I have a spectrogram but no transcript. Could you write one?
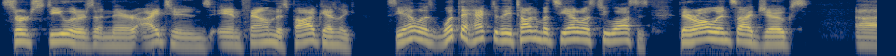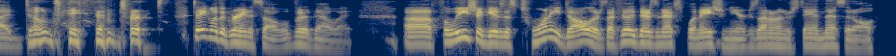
searched Steelers on their iTunes and found this podcast. Like Seattle is what the heck do they talking about? Seattle has two losses. They're all inside jokes. Uh, don't take them dirt. take them with a grain of salt. We'll put it that way. Uh, Felicia gives us twenty dollars. I feel like there's an explanation here because I don't understand this at all.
